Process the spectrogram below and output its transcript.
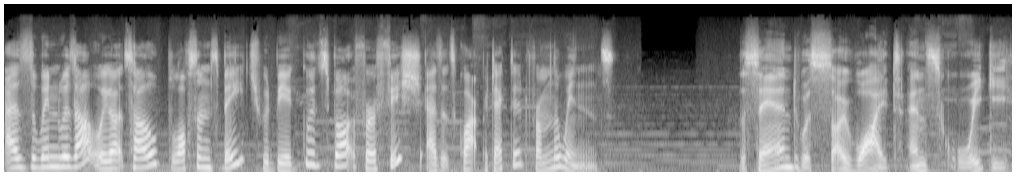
As the wind was up, we got told Blossoms Beach would be a good spot for a fish as it's quite protected from the winds. The sand was so white and squeaky.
